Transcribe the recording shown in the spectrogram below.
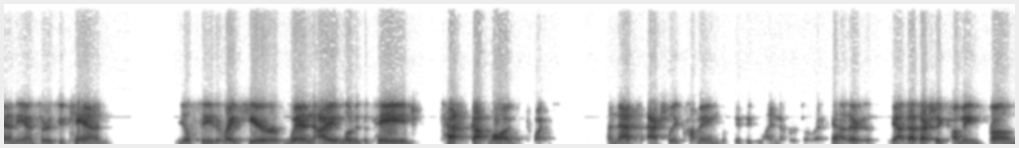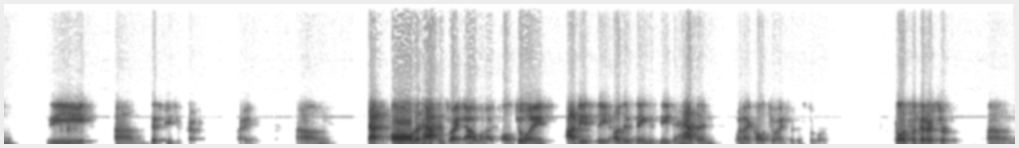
And the answer is you can. you'll see that right here, when I loaded the page, test got logged twice. And that's actually coming, let's see if these line numbers are right. Yeah, there it is. Yeah, that's actually coming from the um, this piece of code, right? Um, that's all that happens right now when I call join. Obviously, other things need to happen when I call join for this to work. So let's look at our server. Um,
